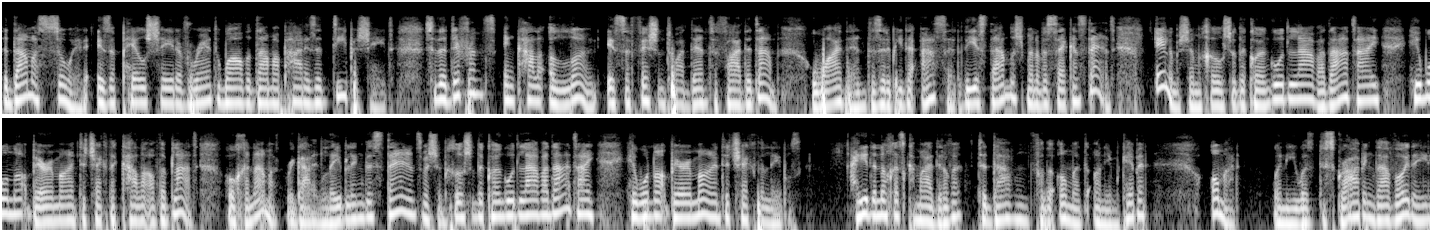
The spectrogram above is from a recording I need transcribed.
the dama sued is a pale shade of red, while the dama pad is a deeper shade. So the difference in color alone is sufficient to identify the dam. Why then does it be the asset, the establishment of a second stand? He will not bear in mind to check the color of the blood. Regarding labeling the stands, Misham Khust the Kongud Lava Data, he will not bear in mind to check the labels. To daven for the Omad on Yom Kippur. Omar, when he was describing the avoida, he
